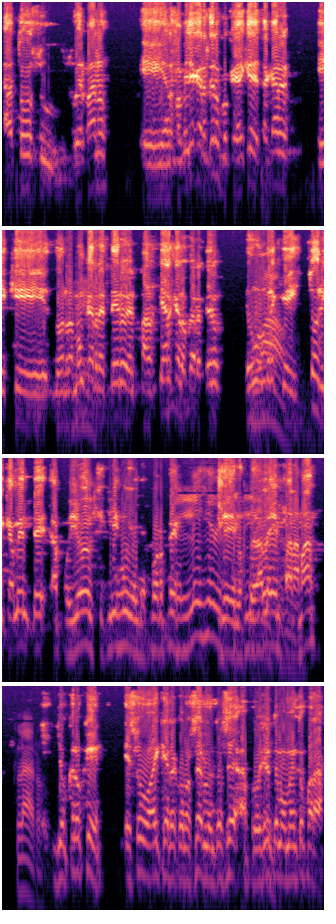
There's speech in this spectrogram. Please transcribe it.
a todos sus su hermanos, a la familia Carretero, porque hay que destacar que don Ramón Carretero, el parcial que los carreteros, es un hombre que históricamente apoyó el ciclismo y el deporte de los pedales en Panamá. Claro. Yo creo que eso hay que reconocerlo. Entonces, aprovecho este momento para,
